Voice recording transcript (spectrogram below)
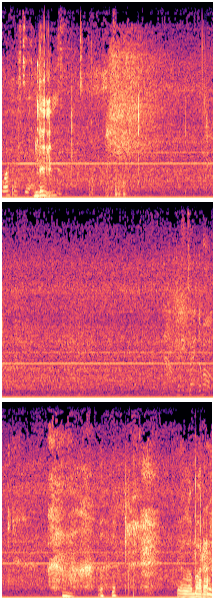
450. يلا برا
